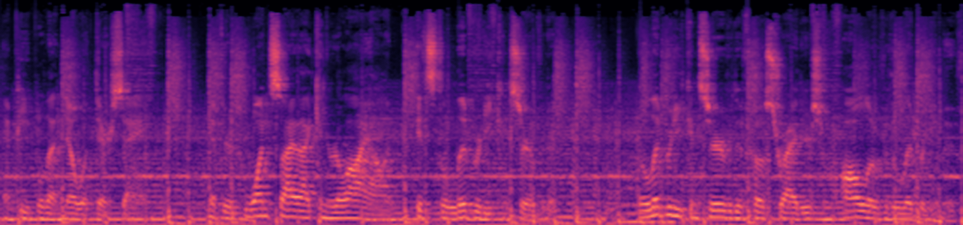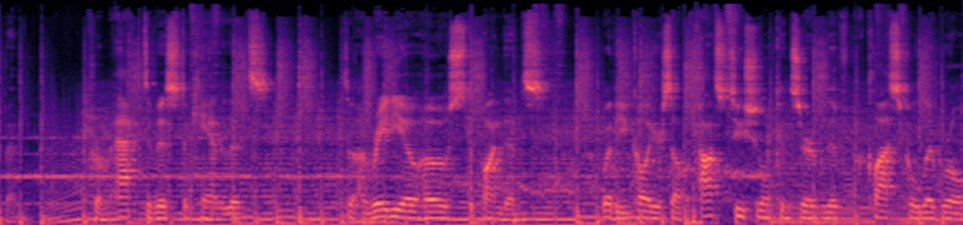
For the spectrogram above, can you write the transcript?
and people that know what they're saying. If there's one side I can rely on, it's the Liberty Conservative. The Liberty Conservative host writers from all over the Liberty movement, from activists to candidates, to radio hosts to pundits. Whether you call yourself a constitutional conservative, a classical liberal,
